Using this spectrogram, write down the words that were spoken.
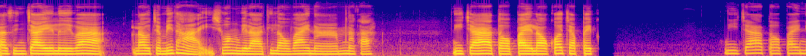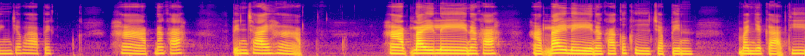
ตัดสินใจเลยว่าเราจะไม่ถ่ายช่วงเวลาที่เราว่ายน้ำนะคะ นี่จ้าต่อไปเราก็จะไป นี่จ้าต่อไปนิงจะพาไปหาดนะคะ เป็นชายหาด หาดไลเลนะคะ หาดไลเลนะคะก็คือจะเป็น บรรยากาศที่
